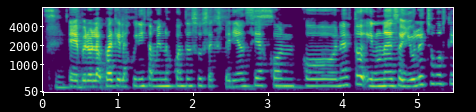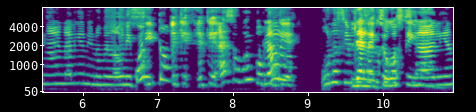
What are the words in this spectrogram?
Sí. Eh, pero la- para que las queenies también nos cuenten sus experiencias Sí. con, con esto. Y en una de esas yo le he hecho ghosting a alguien y no me he dado ni cuenta. Sí, es que, es que a eso voy, po, Claro. porque uno siempre ¿Le han hecho ghosting a alguien?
